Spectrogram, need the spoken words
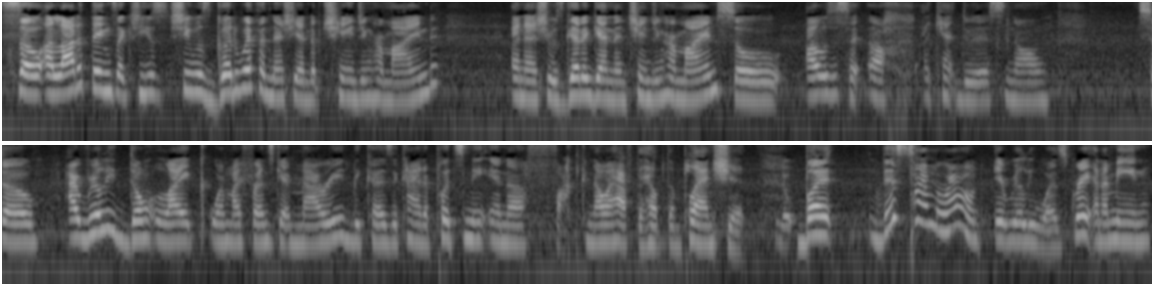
So a lot of things like she's she was good with and then she ended up changing her mind. And then she was good again and changing her mind. So i was just like ugh i can't do this no. So i really don't like when my friends get married because it kind of puts me in a fuck now i have to help them plan shit. Nope. but this time around it really was great and i mean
